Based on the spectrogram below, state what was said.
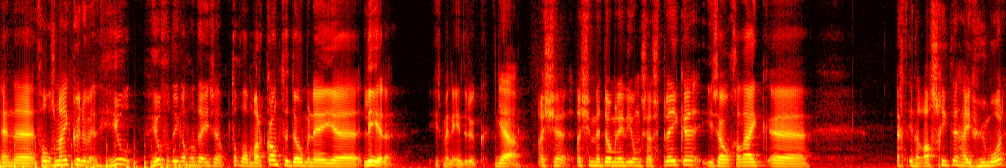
En eh, volgens mij kunnen we een heel, heel veel dingen van deze toch wel markante dominee eh, leren, is mijn indruk. Ja. Als je, als je met dominee de Jong zou spreken, je zou gelijk eh, echt in de last schieten. Hij heeft humor.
